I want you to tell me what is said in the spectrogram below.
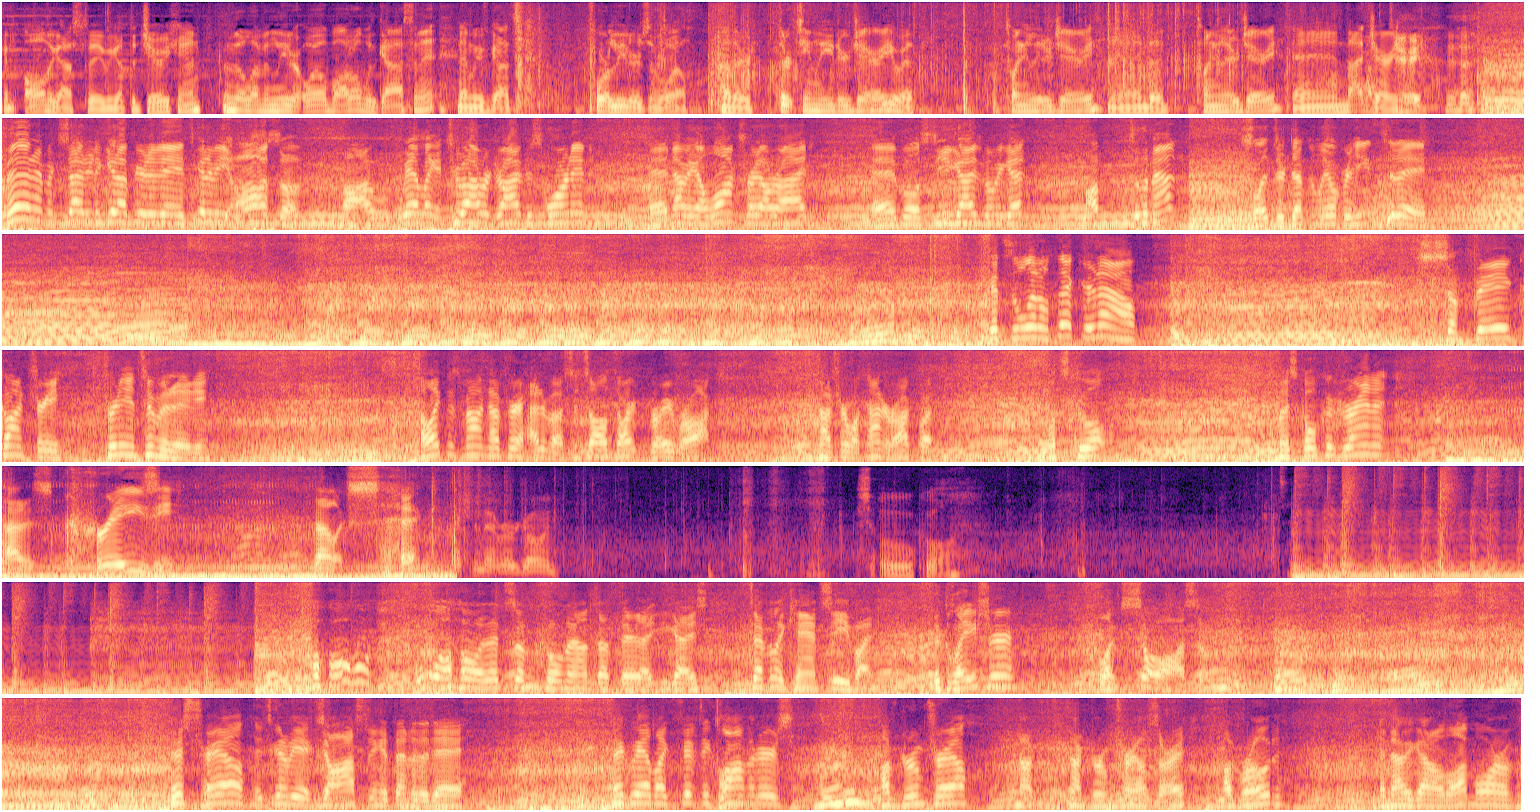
Packing all the gas today. We got the jerry can and the 11 liter oil bottle with gas in it. And then we've got four liters of oil. Another 13 liter jerry with 20 liter jerry and a 20 liter jerry and that jerry. Jerry. Man, I'm excited to get up here today. It's gonna be awesome. Uh, we had like a two hour drive this morning and now we got a long trail ride and we'll see you guys when we get up to the mountain. Sleds are definitely overheating today. Gets a little thicker now. This is some big country. Pretty intimidating. I like this mountain up here ahead of us. It's all dark gray rock. Not sure what kind of rock, but what's cool? Muskoka granite. That is crazy. That looks sick. direction that we're going. So cool. Whoa, that's some cool mountains up there that you guys definitely can't see, but the glacier looks so awesome. This trail is gonna be exhausting at the end of the day. I think we had like 50 kilometers of groom trail, not not groom trail, sorry, of road, and now we got a lot more of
